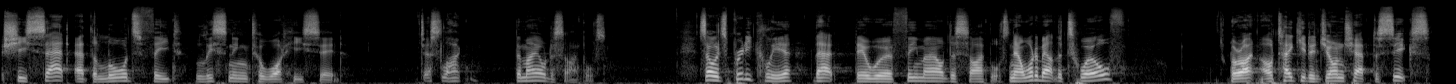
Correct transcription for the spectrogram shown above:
she sat at the Lord's feet listening to what he said, just like the male disciples. So it's pretty clear that there were female disciples. Now, what about the 12? All right, I'll take you to John chapter 6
